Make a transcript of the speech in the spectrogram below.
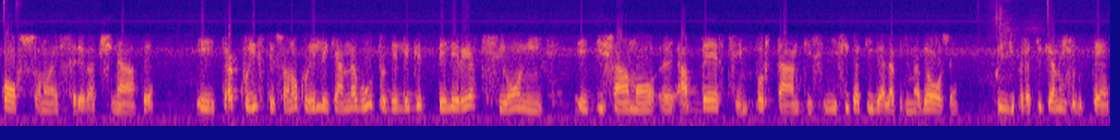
possono essere vaccinate e tra queste sono quelle che hanno avuto delle, delle reazioni eh, diciamo, eh, avverse importanti, significative alla prima dose. Quindi praticamente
